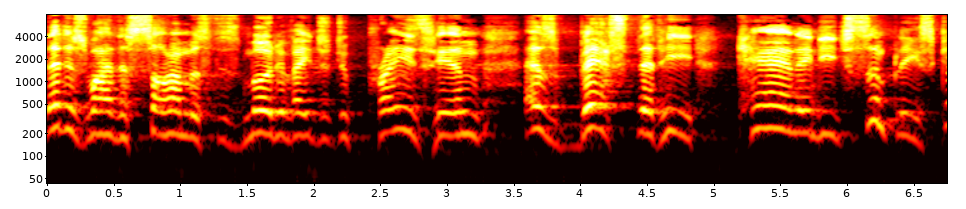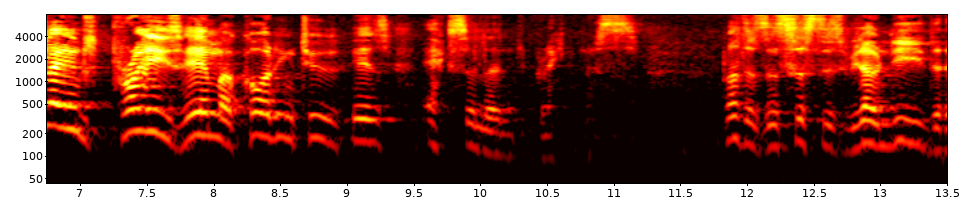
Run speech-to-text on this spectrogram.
That is why the psalmist is motivated to praise Him as best that he can, and he simply exclaims, Praise Him according to His excellent greatness. Brothers and sisters, we don't need the,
